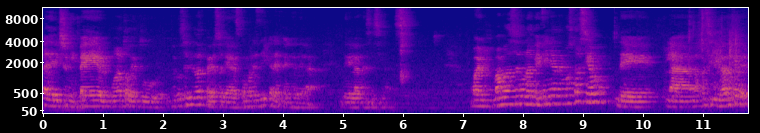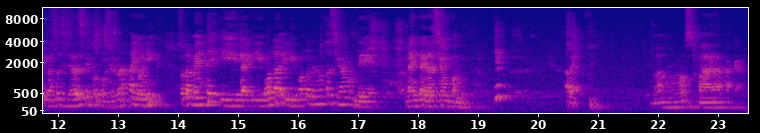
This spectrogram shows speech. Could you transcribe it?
la dirección IP o el puerto de tu, de tu servidor, pero eso ya es, como les dije, depende de, la, de las necesidades. Bueno, vamos a hacer una pequeña demostración de la, la facilidad que, las facilidades que proporciona Ionic solamente y, la, y, otra, y otra demostración de la integración con Drupal. ¿Bien? A ver, vámonos para acá.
